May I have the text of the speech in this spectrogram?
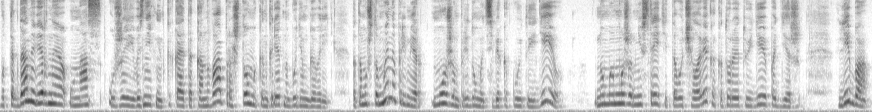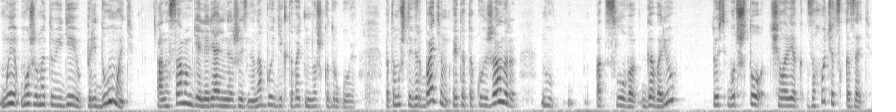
вот тогда, наверное, у нас уже и возникнет какая-то канва, про что мы конкретно будем говорить. Потому что мы, например, можем придумать себе какую-то идею, но мы можем не встретить того человека, который эту идею поддержит. Либо мы можем эту идею придумать, а на самом деле реальная жизнь, она будет диктовать немножко другое. Потому что вербатим – это такой жанр, ну, от слова «говорю», то есть вот что человек захочет сказать,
